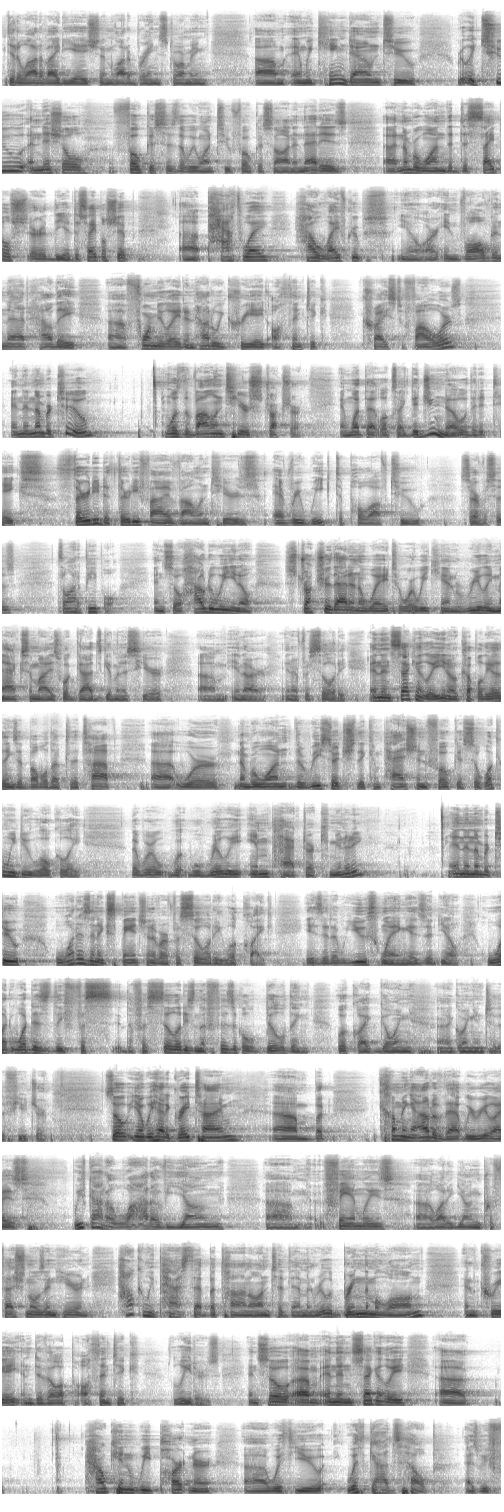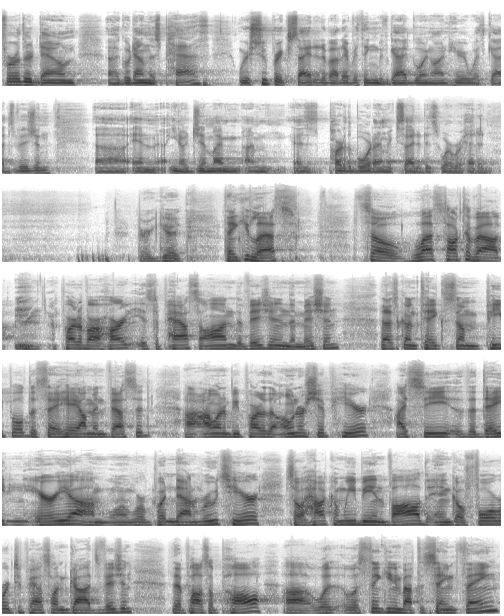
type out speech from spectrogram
Did a lot of ideation, a lot of brainstorming, um, and we came down to really two initial focuses that we want to focus on, and that is uh, number one, the discipleship or the discipleship uh, pathway, how life groups you know are involved in that, how they uh, formulate, and how do we create authentic Christ followers. And then number two, was the volunteer structure and what that looks like. Did you know that it takes 30 to 35 volunteers every week to pull off two services? It's a lot of people. And so how do we, you know, structure that in a way to where we can really maximize what God's given us here um, in our in our facility? And then secondly, you know, a couple of the other things that bubbled up to the top uh, were number one, the research, the compassion focus. So what can we do locally that will, will really impact our community? And then number two, what does an expansion of our facility look like? Is it a youth wing? Is it, you know, what, what does the, the facilities and the physical building look like going, uh, going into the future? So, you know, we had a great time, um, but coming out of that, we realized we've got a lot of young um, families, uh, a lot of young professionals in here, and how can we pass that baton on to them and really bring them along and create and develop authentic leaders? And so, um, and then secondly, uh, how can we partner uh, with you with God's help as we further down uh, go down this path? We're super excited about everything we've got going on here with God's vision. Uh, and you know, Jim, I'm, I'm as part of the board, I'm excited as where we're headed. Very good. Thank you, Les. So Les talked about part of our heart is to pass on the vision and the mission. That's going to take some people to say, hey, I'm invested. I, I want to be part of the ownership here. I see the Dayton area. I'm, we're putting down roots here. So, how can we be involved and go forward to pass on God's vision? The Apostle Paul uh, was, was thinking about the same thing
